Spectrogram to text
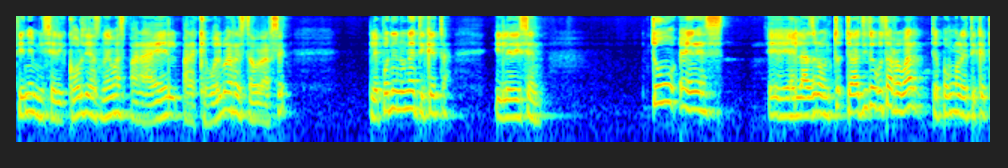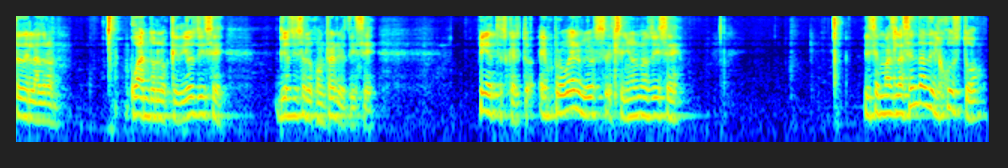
tiene misericordias nuevas para él, para que vuelva a restaurarse, le ponen una etiqueta y le dicen, tú eres eh, el ladrón, a ti te gusta robar, te pongo la etiqueta de ladrón. Cuando lo que Dios dice, Dios dice lo contrario, dice, fíjate Oscarito, en Proverbios el Señor nos dice, dice, más la senda del justo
